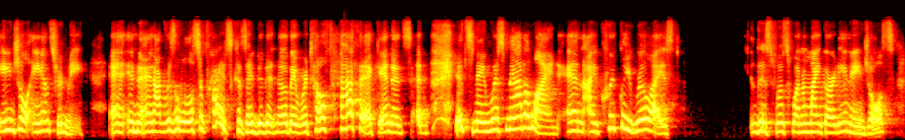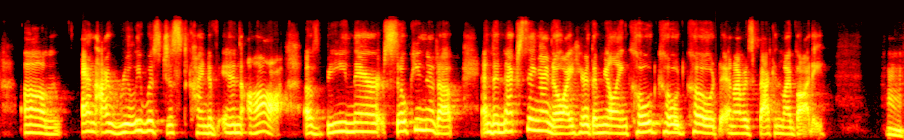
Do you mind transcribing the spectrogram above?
angel answered me. And, and, and, I was a little surprised because I didn't know they were telepathic. And it said its name was Madeline. And I quickly realized this was one of my guardian angels. Um, and I really was just kind of in awe of being there, soaking it up. And the next thing I know, I hear them yelling, code, code, code. And I was back in my body. Hmm.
